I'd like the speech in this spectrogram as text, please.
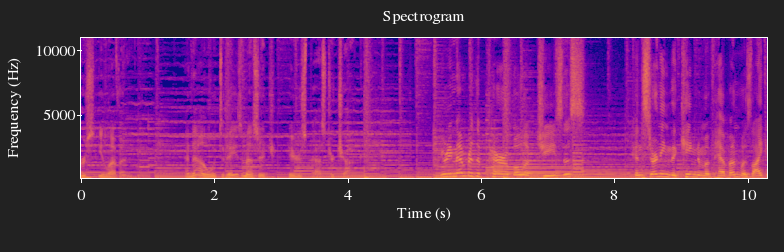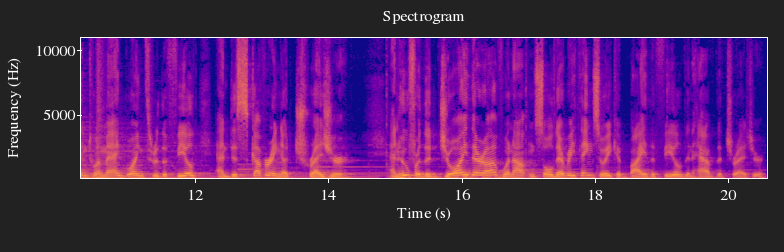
verse 11. And now, with today's message, here's Pastor Chuck. You remember the parable of Jesus concerning the kingdom of heaven was likened to a man going through the field and discovering a treasure, and who for the joy thereof went out and sold everything so he could buy the field and have the treasure.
